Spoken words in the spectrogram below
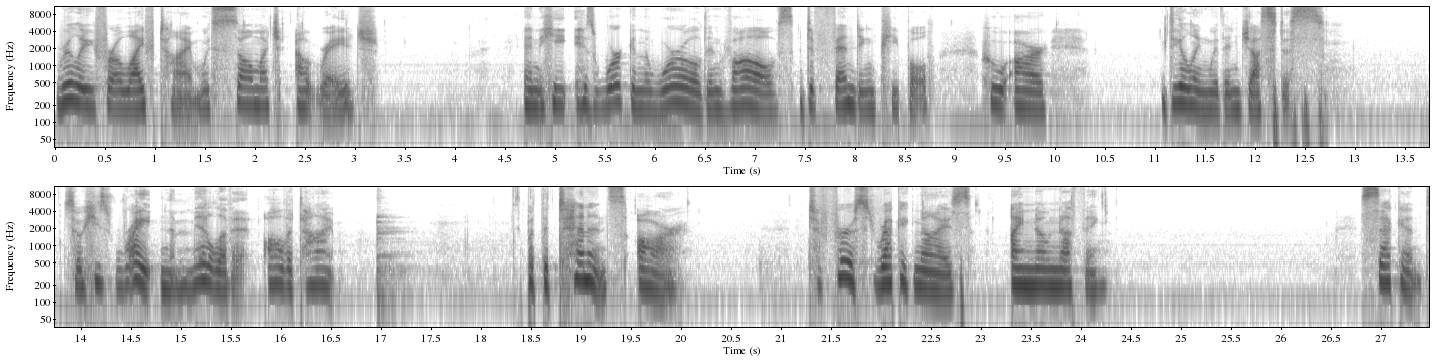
really for a lifetime with so much outrage. And he, his work in the world involves defending people who are dealing with injustice. So he's right in the middle of it all the time. But the tenets are to first recognize I know nothing. Second,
